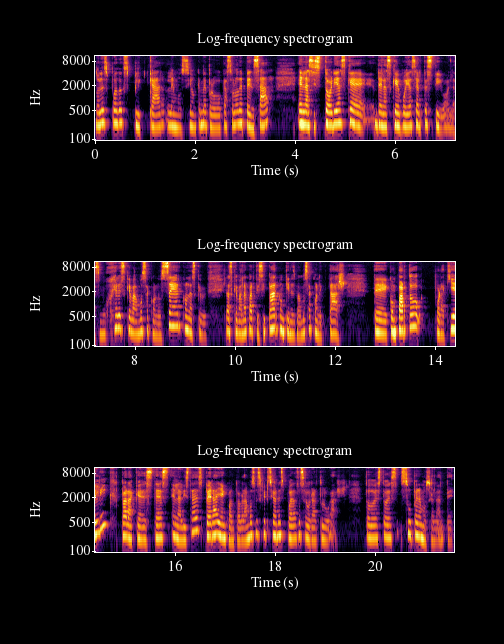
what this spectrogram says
No les puedo explicar la emoción que me provoca solo de pensar en las historias que, de las que voy a ser testigo, en las mujeres que vamos a conocer, con las que, las que van a participar, con quienes vamos a conectar. Te comparto por aquí el link para que estés en la lista de espera y en cuanto abramos inscripciones puedas asegurar tu lugar. Todo esto es súper emocionante.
